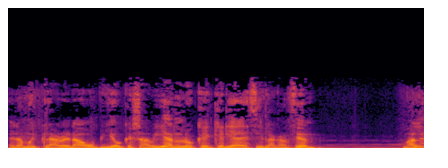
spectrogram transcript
Era muy claro, era obvio que sabían lo que quería decir la canción. ¿Vale?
